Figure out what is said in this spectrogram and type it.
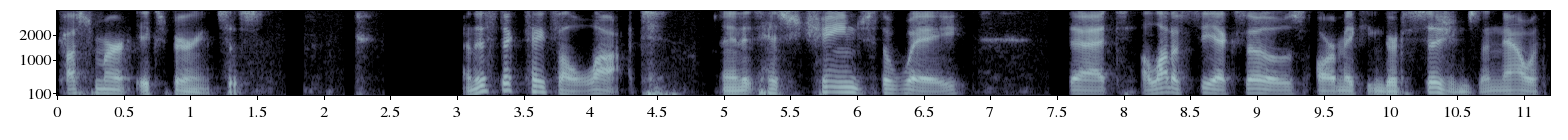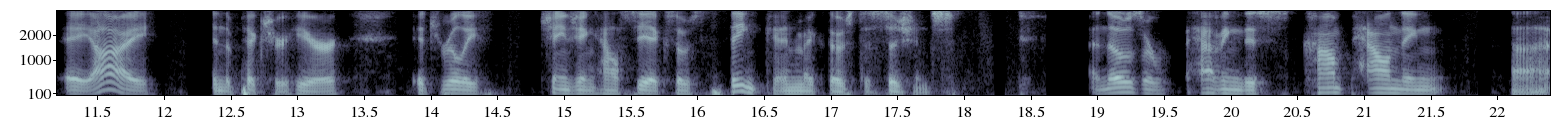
customer experiences. And this dictates a lot, and it has changed the way that a lot of CXOs are making their decisions. And now with AI in the picture here, it's really changing how CXOs think and make those decisions. And those are having this compounding uh,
